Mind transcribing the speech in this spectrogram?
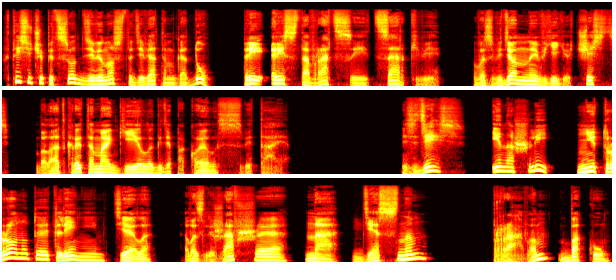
В 1599 году при реставрации церкви, возведенной в ее честь, была открыта могила, где покоилась святая. Здесь и нашли нетронутое тлением тело, возлежавшее на десном правом боку.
